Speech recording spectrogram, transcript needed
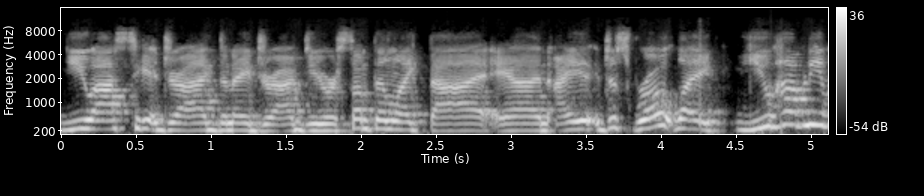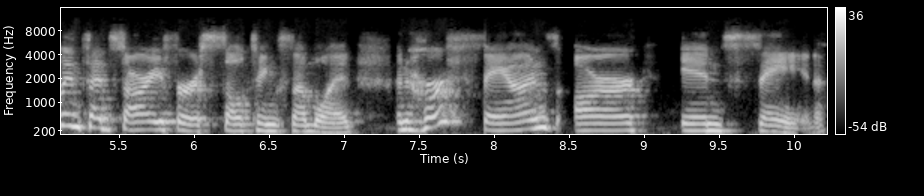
you asked to get dragged and I dragged you or something like that and I just wrote like you haven't even said sorry for assaulting someone and her fans are insane.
